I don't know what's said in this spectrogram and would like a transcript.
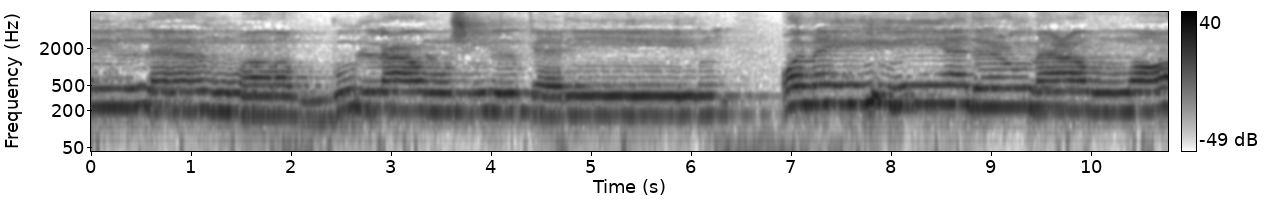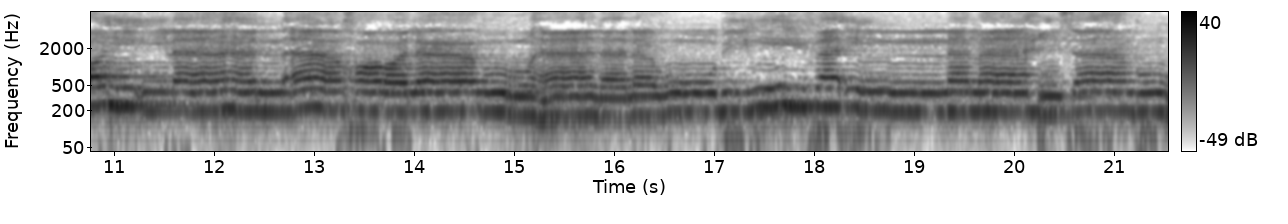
إلا هو رب العرش الكريم. ومن يدع مع الله إلها آخر لا برهان له به فإنما حسابه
